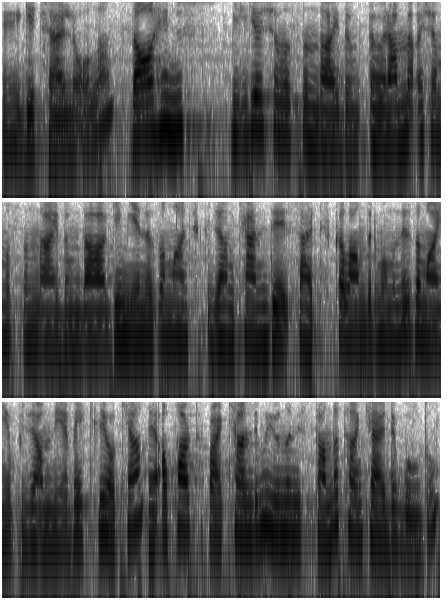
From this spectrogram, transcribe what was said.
e, geçerli olan. Daha henüz bilgi aşamasındaydım, öğrenme aşamasındaydım. Daha gemiye ne zaman çıkacağım, kendi sertifikalandırmamı ne zaman yapacağım diye bekliyorken e, apar topar kendimi Yunanistan'da tankerde buldum.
